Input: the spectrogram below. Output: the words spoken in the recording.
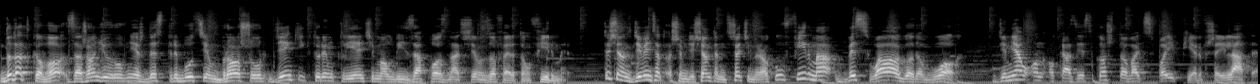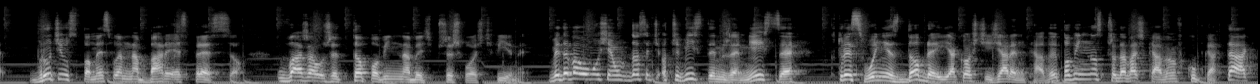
Dodatkowo zarządził również dystrybucją broszur, dzięki którym klienci mogli zapoznać się z ofertą firmy. W 1983 roku firma wysłała go do Włoch, gdzie miał on okazję skosztować swojej pierwszej latte. Wrócił z pomysłem na bary espresso. Uważał, że to powinna być przyszłość firmy. Wydawało mu się dosyć oczywistym, że miejsce, które słynie z dobrej jakości ziaren kawy, powinno sprzedawać kawę w kubkach tak,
